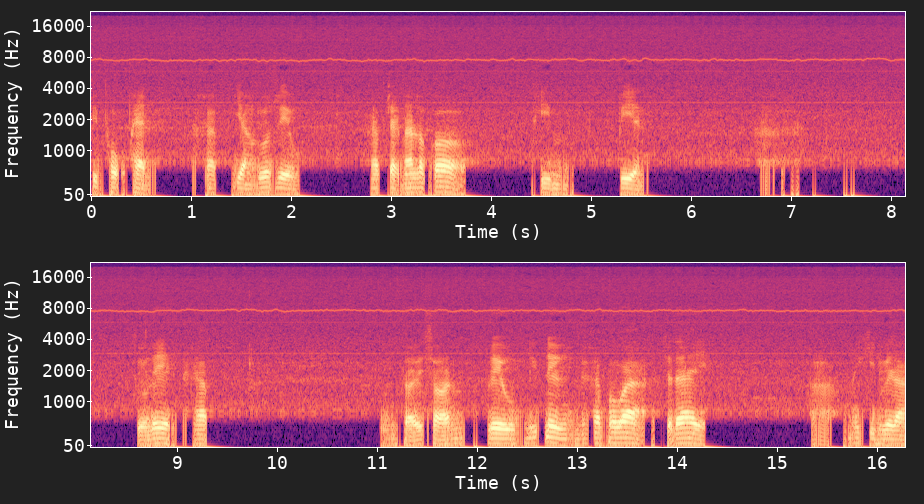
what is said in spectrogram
16แผ่นนะครับ อย่างรวดเร็วครับ จากนั้นเราก็พิมพ์เปลี่ยน ตัวเลขนะครับผมสอยสอนเร็วนิดนึงนะครับ เพราะว่าจะได้ไม่กินเวลา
